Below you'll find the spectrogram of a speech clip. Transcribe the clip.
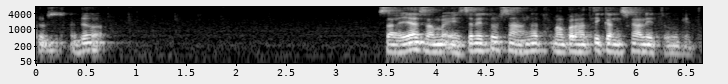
terus itu saya sama istri itu sangat memperhatikan sekali itu gitu.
